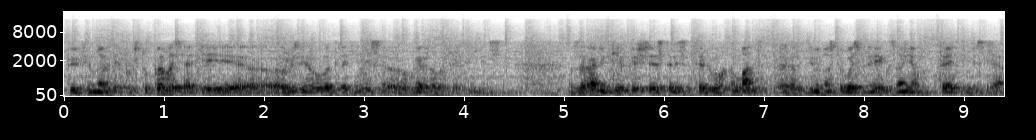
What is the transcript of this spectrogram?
в півфіналі поступилися і е, розігрували третє місце, виграли третє місце. В загальній кількості з 32 команд е, 98 рік зайняв третє місце. Я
